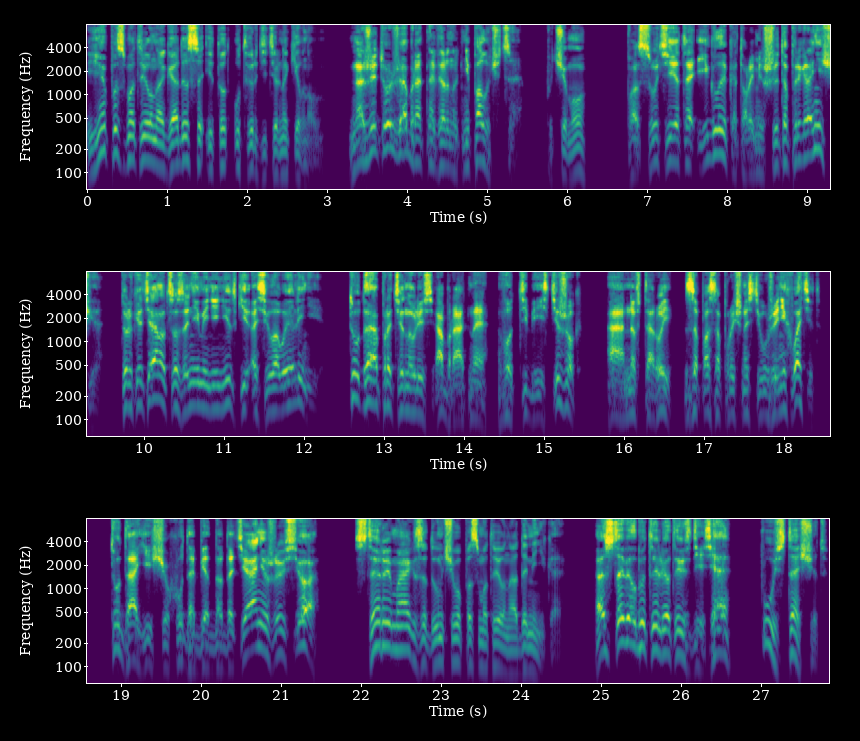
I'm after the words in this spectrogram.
Я посмотрел на Гадеса, и тот утвердительно кивнул. «Ножи тоже обратно вернуть не получится». «Почему?» «По сути, это иглы, которыми шито приграничье. Только тянутся за ними не нитки, а силовые линии. Туда протянулись, обратно. Вот тебе и стежок. А на второй запаса прочности уже не хватит. Туда еще худо-бедно дотянешь, и все. Старый маг задумчиво посмотрел на Доминика. «Оставил бы ты лед их здесь, а?» «Пусть тащит»,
